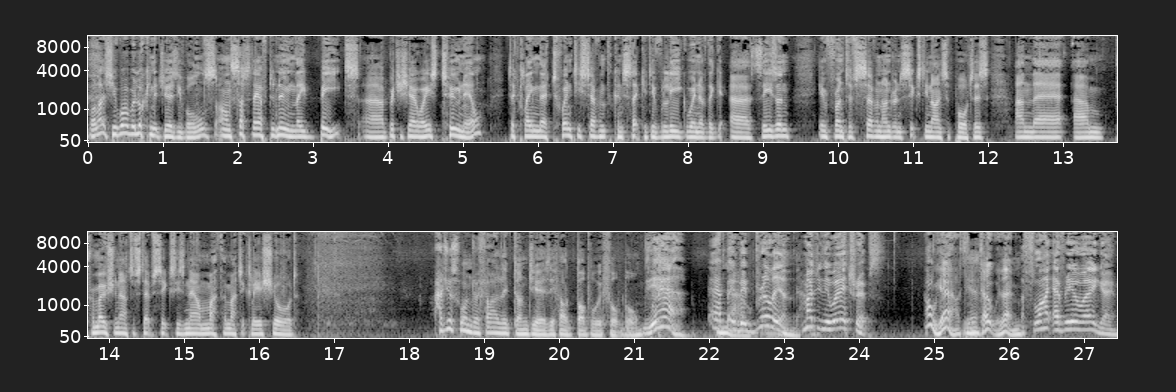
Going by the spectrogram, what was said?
Well, actually, while we're looking at Jersey Bulls, on Saturday afternoon they beat uh, British Airways 2 0 to claim their 27th consecutive league win of the uh, season in front of 769 supporters, and their um, promotion out of Step 6 is now mathematically assured. I just wonder if I lived on Jersey if I'd bother with football. Yeah. yeah It'd be brilliant. Imagine the away trips. Oh yeah, I can Yeah. cope with them. A flight every away game.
